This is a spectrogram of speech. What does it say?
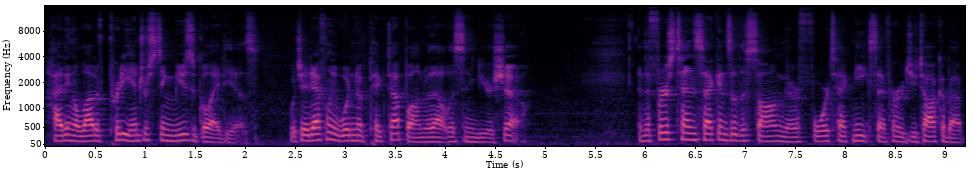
hiding a lot of pretty interesting musical ideas, which I definitely wouldn't have picked up on without listening to your show. In the first 10 seconds of the song, there are four techniques I've heard you talk about.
